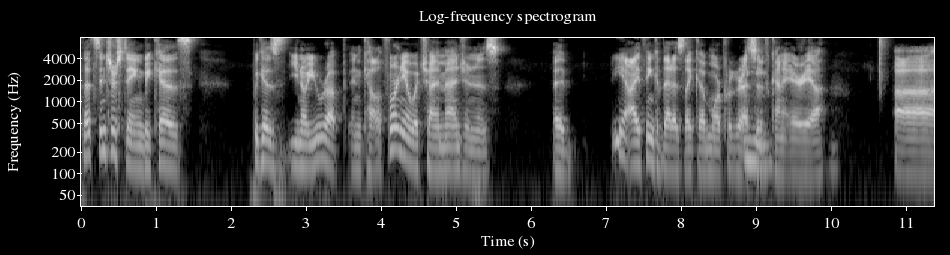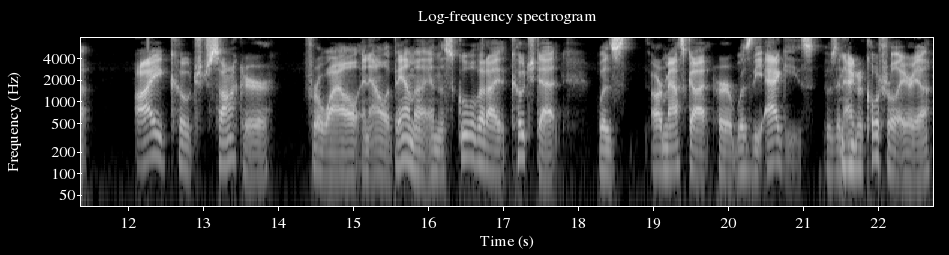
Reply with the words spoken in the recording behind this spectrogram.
That's interesting because because you know you were up in California, which I imagine is a yeah I think of that as like a more progressive Mm-hmm. kind of area. Uh, I coached soccer for a while in Alabama, and the school that I coached at was our mascot or was the Aggies. It was an Mhm. agricultural area,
